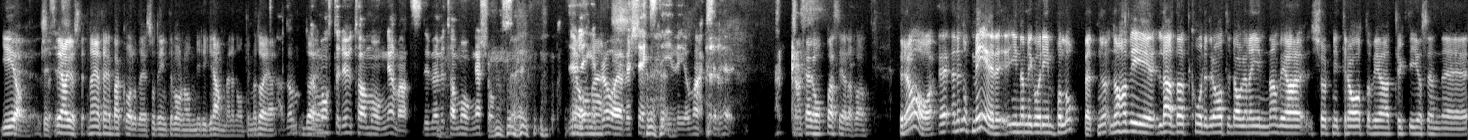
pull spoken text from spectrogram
Ja, Eh, precis. Så, ja, just det. Nej, jag tänkte bara kolla det så det inte var någon milligram eller någonting. Men då är jag... Ja, då, då är då jag- måste du ta många Mats. Du behöver ta många shots. Du Ja, ligger men- bra över 60 i VO max, eller hur? Man kan ju hoppas i alla fall. Bra! Eh, Är det något mer innan vi går in på loppet? Nu, nu har vi laddat kolhydrater dagarna innan. Vi har kört nitrat och vi har tryckt i oss en, eh,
